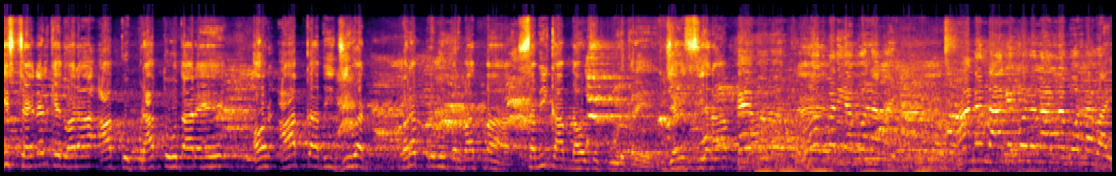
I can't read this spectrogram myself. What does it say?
इस चैनल के द्वारा आपको प्राप्त होता रहे और आपका भी जीवन परम प्रभु परमात्मा सभी कामनाओं को पूर्ण करे। जय सिया राम। बहुत बढ़िया बोला भाई। आनंद आगे बोलो लाल ना बोलना भाई।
